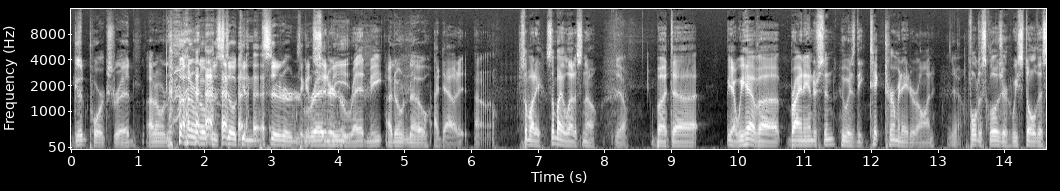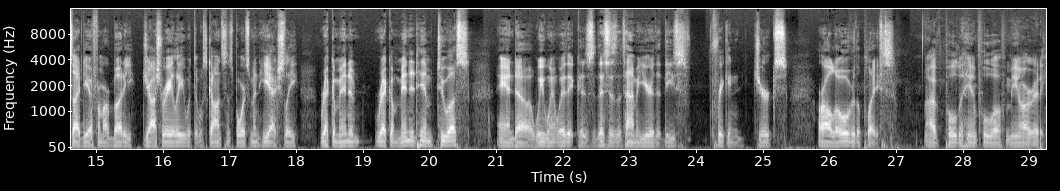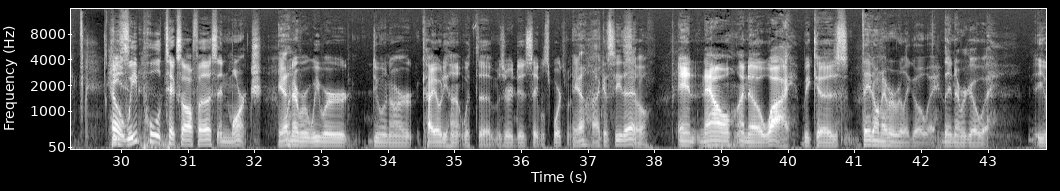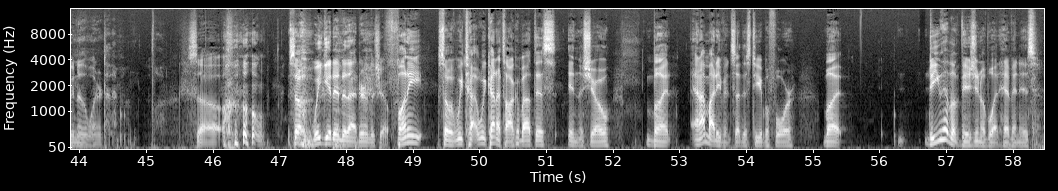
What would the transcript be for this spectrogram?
Good pork's red. I don't. I don't know if it's still considered, it red meat. red meat? I don't know. I doubt it. I don't know. Somebody, somebody, let us know. Yeah. But uh, yeah, we have uh, Brian Anderson, who is the Tick Terminator, on. Yeah. Full disclosure, we stole this idea from our buddy Josh Raley with the Wisconsin Sportsman. He actually recommended recommended him to us, and uh, we went with it because this is the time of year that these freaking jerks are all over the place. I've pulled a handful off me already. Hell, He's- we pulled ticks off us in March. Yeah. Whenever we were doing our coyote hunt with the Missouri Disabled Sportsman. Yeah, I can see that. So, and now I know why because They don't ever really go away. they never go away, even in the wintertime. So, So we get into that during the show. funny. So we t- we kind of talk about this in the show, but and I might even said this to you before, but do you have a vision of what heaven is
